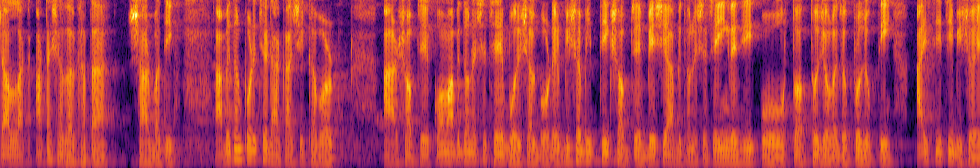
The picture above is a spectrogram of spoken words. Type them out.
চার লাখ আঠাশ হাজার খাতা। সর্বাধিক আবেদন পড়েছে ঢাকা শিক্ষা বোর্ড আর সবচেয়ে কম আবেদন এসেছে বরিশাল বোর্ডের বিষয়ভিত্তিক সবচেয়ে বেশি আবেদন এসেছে ইংরেজি ও তথ্য যোগাযোগ প্রযুক্তি। আইসিটি বিষয়ে।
